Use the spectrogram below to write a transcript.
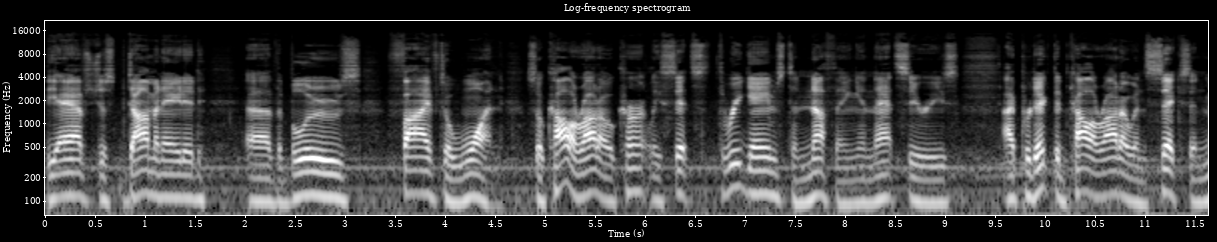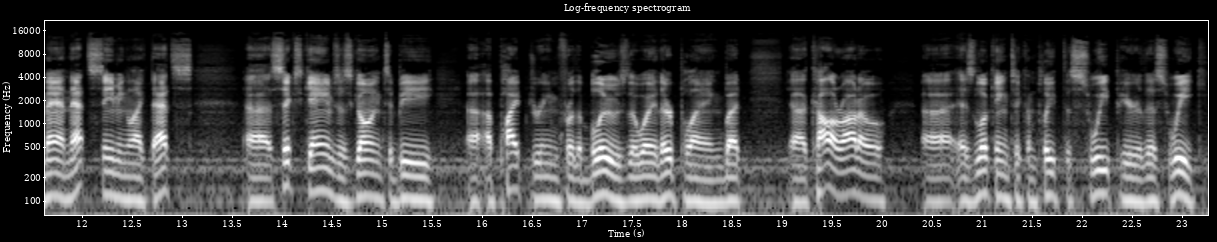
the Avs just dominated uh, the Blues five to one. So Colorado currently sits three games to nothing in that series. I predicted Colorado in six, and man, that's seeming like that's uh, six games is going to be uh, a pipe dream for the Blues the way they're playing. But uh, Colorado uh, is looking to complete the sweep here this week.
